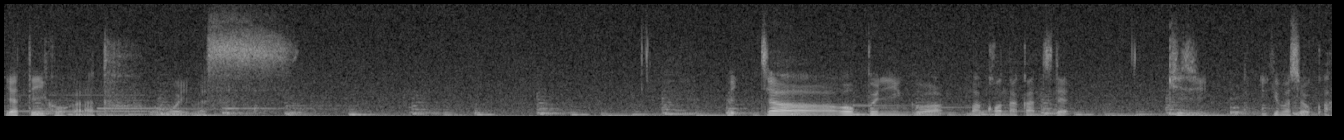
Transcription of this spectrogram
やっていこうかなと思います。はい。じゃあオープニングは、まあ、こんな感じで記事いきましょうか。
